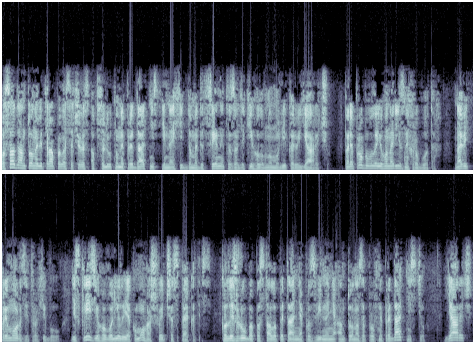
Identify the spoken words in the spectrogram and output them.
Посада Антонові трапилася через абсолютну непридатність і нехідь до медицини та завдяки головному лікарю Яричу. Перепробували його на різних роботах, навіть при морзі трохи був, і скрізь його воліли якомога швидше спекатись. Коли ж руба постало питання про звільнення Антона за профнепридатністю, Ярич,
